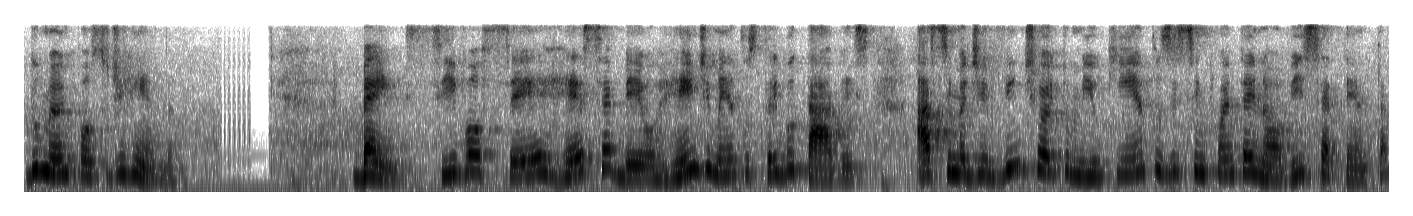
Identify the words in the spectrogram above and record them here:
do meu imposto de renda? Bem, se você recebeu rendimentos tributáveis acima de R$ 28.559,70,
